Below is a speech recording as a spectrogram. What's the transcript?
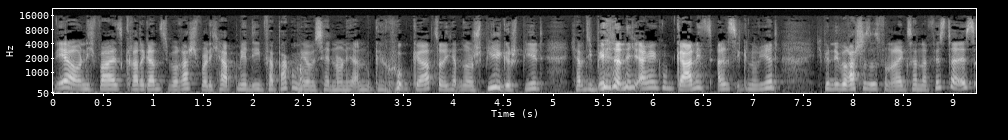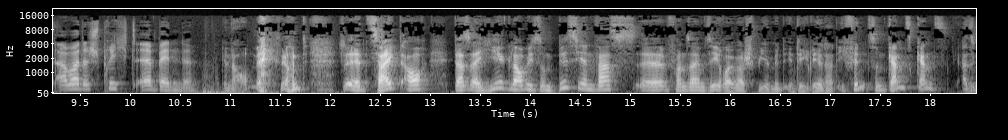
Ja, und ich war jetzt gerade ganz überrascht, weil ich habe mir die Verpackung ja bisher noch nicht angeguckt gehabt, sondern ich habe nur das Spiel gespielt. Ich habe die Bilder nicht angeguckt, gar nichts, alles ignoriert. Ich bin überrascht, dass es von Alexander Pfister ist, aber das spricht äh, Bände. Genau. Und äh, zeigt auch, dass er hier, glaube ich, so ein bisschen was äh, von seinem Seeräuberspiel mit integriert hat. Ich finde so ein ganz, ganz, also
